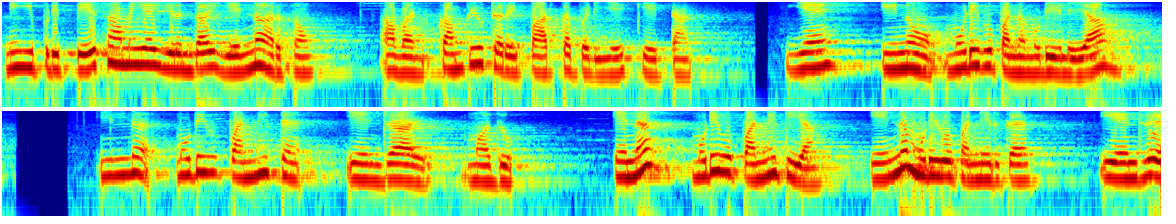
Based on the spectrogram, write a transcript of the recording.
நீ இப்படி பேசாமையா இருந்தா என்ன அர்த்தம்? அவன் கம்ப்யூட்டரை பார்த்தபடியே கேட்டான். ஏன்? இன்னும் முடிவு பண்ண முடியலையா? இல்லை முடிவு பண்ணிட்டேன் என்றாள் மது. என்ன? முடிவு பண்ணிட்டியா? என்ன முடிவு பண்ணிருக்க? என்று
